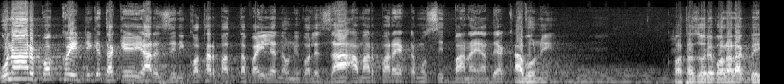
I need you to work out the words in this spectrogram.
ওনার পক্ষই টিকে থাকে। আর যিনি কথার পাত্তা পাইলেন উনি বলে যা আমার পাড়ায় একটা মসজিদ বানায়া দেখাবো নে। কথা জোরে বলা লাগবে?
